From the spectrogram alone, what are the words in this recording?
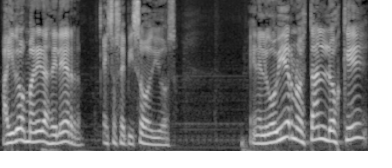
hay dos maneras de leer esos episodios. En el gobierno están los que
